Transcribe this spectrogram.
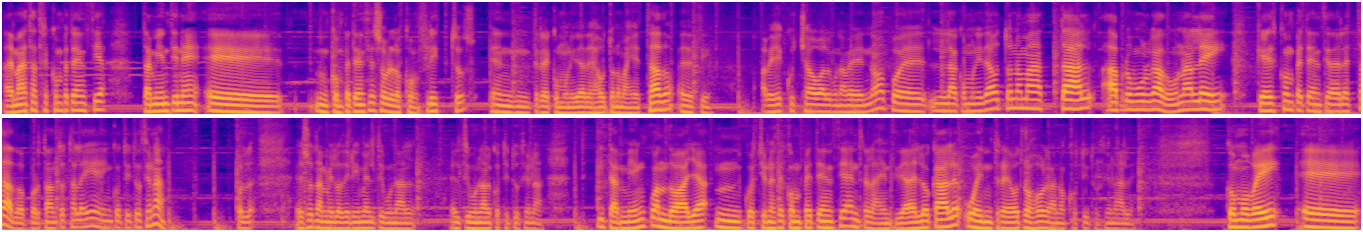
Además de estas tres competencias, también tiene eh, competencias sobre los conflictos entre comunidades autónomas y Estados, es decir, ¿Habéis escuchado alguna vez? No, pues la comunidad autónoma tal ha promulgado una ley que es competencia del Estado, por tanto esta ley es inconstitucional. Eso también lo dirime el Tribunal, el Tribunal Constitucional. Y también cuando haya mm, cuestiones de competencia entre las entidades locales o entre otros órganos constitucionales. Como veis, eh,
